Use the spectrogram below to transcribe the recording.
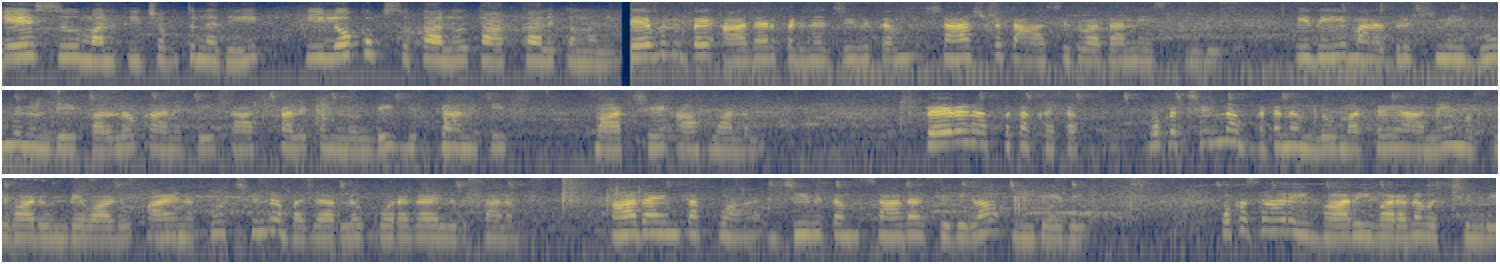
యేసు మనకి చెబుతున్నది ఈ లోకపు సుఖాలు తాత్కాలికమని. దేవునిపై ఆధారపడిన జీవితం శాశ్వత ఆశీర్వాదాన్ని ఇస్తుంది. ఇది మన దృష్టిని భూమి నుండి పరలోకానికి తాత్కాలికం నుండి నిత్యానికి మార్చే ఆహ్వానం. ప్రేరణాత్మక కథ. ఒక చిన్న పట్టణంలో మత్తయ్య అనే ముసలివాడు ఉండేవాడు. ఆయనకు చిన్న బజార్లో కూరగాయల దుకాణం. ఆదాయం తక్కువ జీవితం సాదాసిదిగా ఉండేది. ఒకసారి భారీ వరద వచ్చింది.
